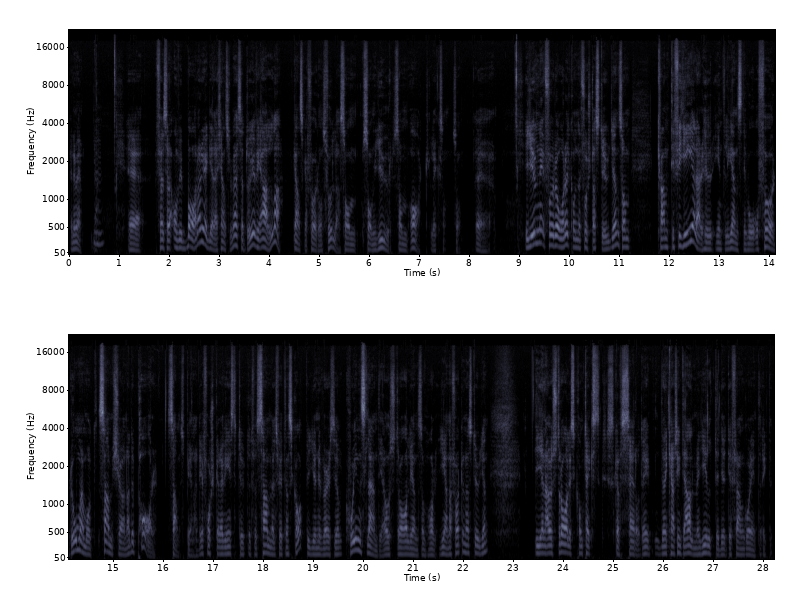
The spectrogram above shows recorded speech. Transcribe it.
Är ni med? Mm. Eh, för så om vi bara reagerar känslomässigt då är vi alla ganska fördomsfulla som, som djur, som art. Liksom. Så, eh. I juni förra året kom den första studien som kvantifierar hur intelligensnivå och fördomar mot samkönade par samspelar. Det är forskare vid Institutet för samhällsvetenskap vid University of Queensland i Australien som har genomfört den här studien. I en australisk kontext ska vi säga då, det, den är kanske inte allmängiltig, det, det framgår inte riktigt.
